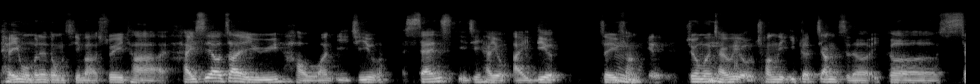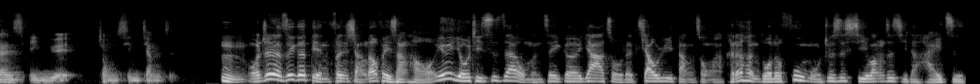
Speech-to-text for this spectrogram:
陪我们的东西嘛，所以它还是要在于好玩以及 sense 以及还有 idea 这一方面，所以我们才会有创立一个这样子的一个 sense 音乐中心这样子。嗯，我觉得这个点分享到非常好，因为尤其是在我们这个亚洲的教育当中啊，可能很多的父母就是希望自己的孩子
